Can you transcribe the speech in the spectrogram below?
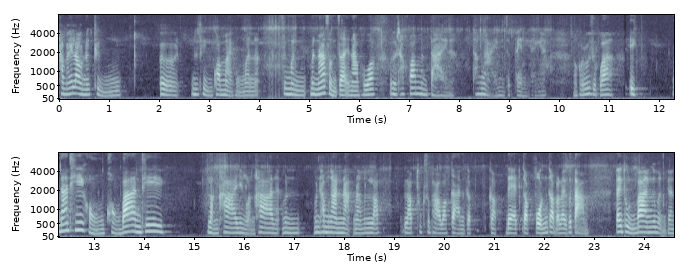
ทำให้เรานึกถึง เออนึกถึงความหมายของมันอะซึ่งมันมันน่าสนใจนะ เพราะว่า เออถ้าคว่ำมันตายนะถ้าหงายมันจะเป็นอะไรเงี้ยเราก็รู้สึกว่าอีกหน้าที่ของของบ้านที่หลังคาอย่างหลังคาเนี่ยมันมันทำงานหนักนะ มันรับรับทุกสภาวะการกับ กับแดดกับฝนกับอะไรก็ตาม ใต้ถุนบ้านก็เหมือนกัน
